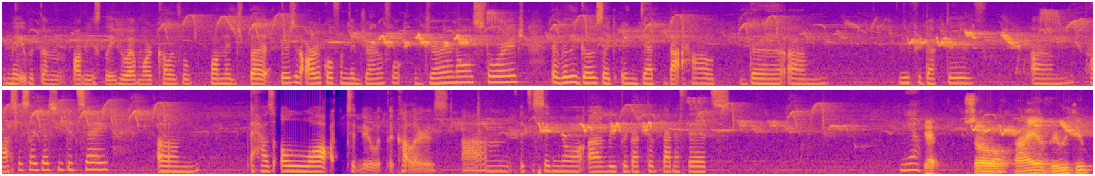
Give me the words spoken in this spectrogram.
mate with them, obviously, who have more colorful plumage. But there's an article from the journal journal storage that really goes like in depth about how the um, reproductive um, process, I guess you could say, um, has a lot to do with the colors. Um, it's a signal of reproductive benefits. Yeah. Yeah. So I agree with you.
